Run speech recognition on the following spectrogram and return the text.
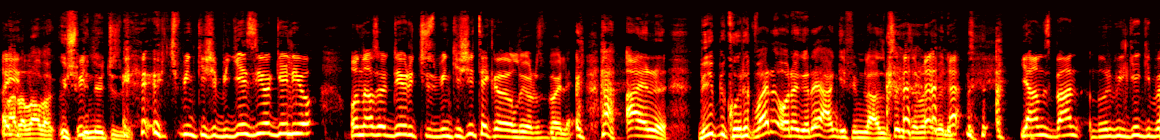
Hayır. Aralığa bak 3000 ile 300 bin. 3000 kişi bir geziyor geliyor. Ondan sonra diğer 300 bin kişi tekrar alıyoruz böyle. Heh, aynen. Büyük bir kuyruk var ona göre hangi film lazımsa biz hemen böyle. Yalnız ben Nuri Bilge gibi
